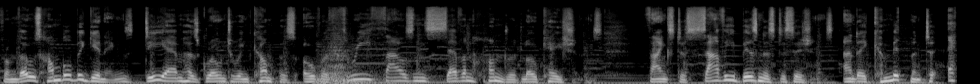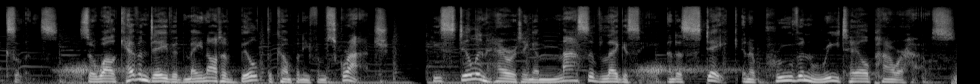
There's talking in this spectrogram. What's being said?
From those humble beginnings, DM has grown to encompass over 3,700 locations, thanks to savvy business decisions and a commitment to excellence. So while Kevin David may not have built the company from scratch, he's still inheriting a massive legacy and a stake in a proven retail powerhouse.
